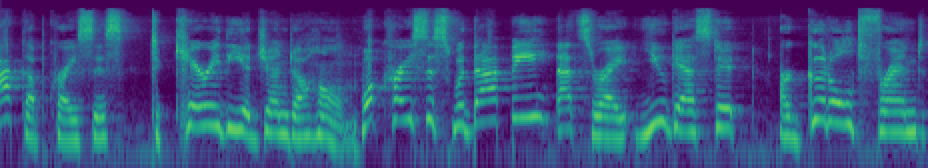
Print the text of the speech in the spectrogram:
backup crisis to carry the agenda home. What crisis would that be? That's right, you guessed it, our good old friend.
